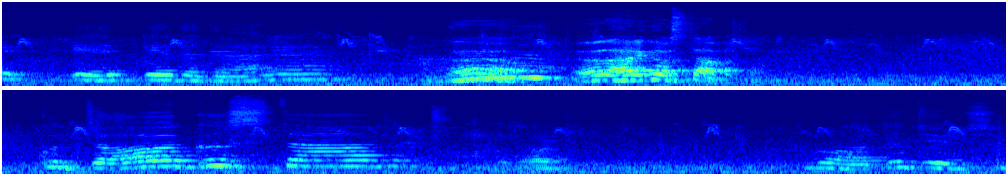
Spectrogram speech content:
Är, är, är det där eh, Ja, han? ja. ja, det här är Gustav. God dag, Gustav. Var det du som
